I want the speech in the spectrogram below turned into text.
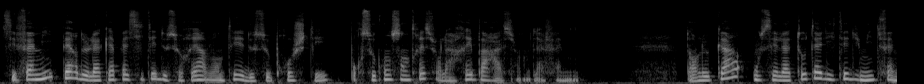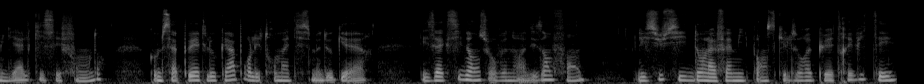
ces familles perdent la capacité de se réinventer et de se projeter pour se concentrer sur la réparation de la famille. Dans le cas où c'est la totalité du mythe familial qui s'effondre, comme ça peut être le cas pour les traumatismes de guerre, les accidents survenant à des enfants, les suicides dont la famille pense qu'ils auraient pu être évités.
